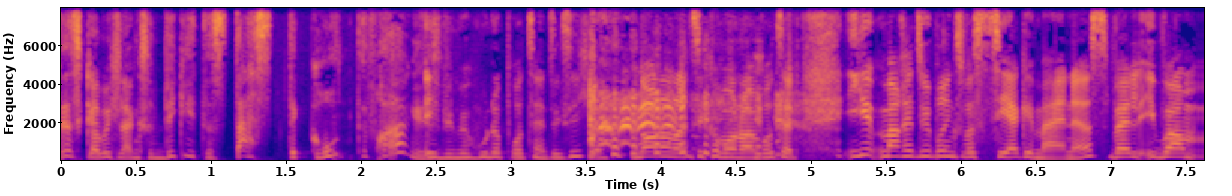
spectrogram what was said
Das glaube ich langsam wirklich, dass das der Grund der Frage ist. Ich bin mir hundertprozentig sicher. 99,9 Prozent. Ich mache jetzt übrigens was sehr Gemeines, weil ich war,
